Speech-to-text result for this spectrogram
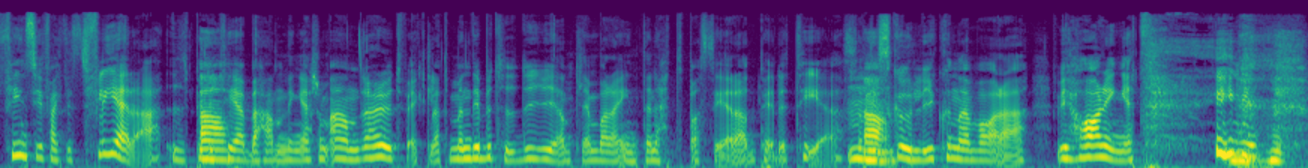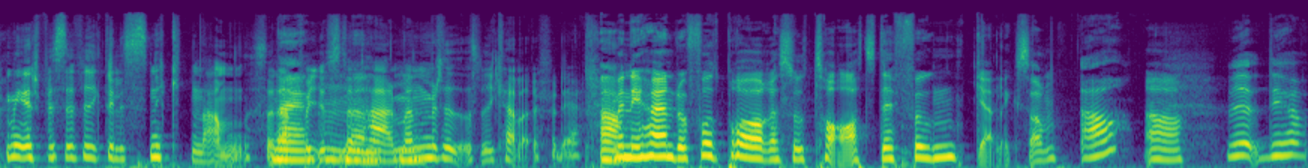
finns ju faktiskt flera IPDT-behandlingar som andra har utvecklat, men det betyder ju egentligen bara internetbaserad PDT. Så Mm. det skulle ju kunna vara, vi har inget, inget mer specifikt eller snyggt namn sådär Nej, på just mm, den här, men mm. precis, vi kallar det för det. Ja. Men ni har ändå fått bra resultat, det funkar liksom. Ja, Ja. Vi, det har,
